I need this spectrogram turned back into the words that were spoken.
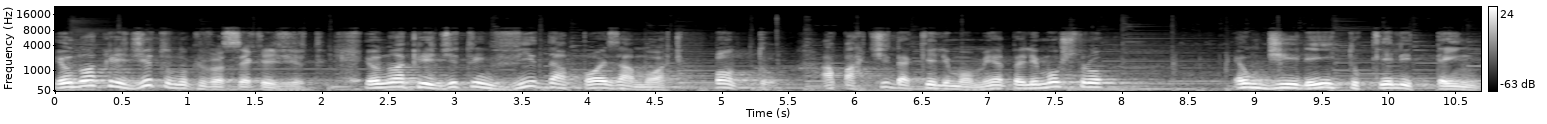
Eu não acredito no que você acredita. Eu não acredito em vida após a morte. Ponto. A partir daquele momento, ele mostrou. É um direito que ele tem.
